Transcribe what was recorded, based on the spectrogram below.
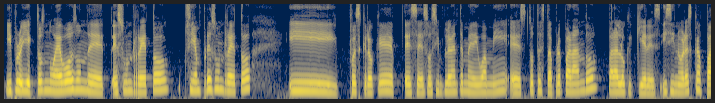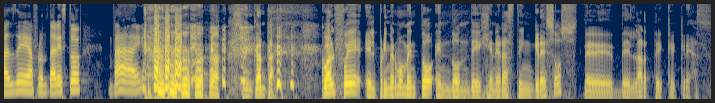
Y proyectos nuevos donde es un reto, siempre es un reto. Y pues creo que es eso, simplemente me digo a mí, esto te está preparando para lo que quieres. Y si no eres capaz de afrontar esto, Bye. Me encanta. ¿Cuál fue el primer momento en donde generaste ingresos de- del arte que creas?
